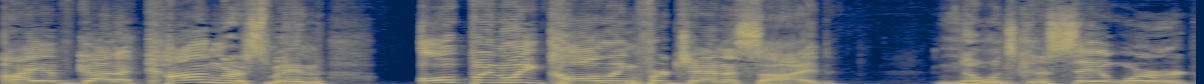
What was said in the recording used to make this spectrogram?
I have got a congressman openly calling for genocide. No one's going to say a word.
